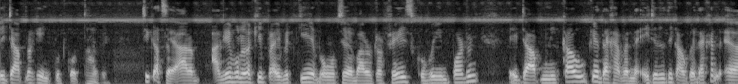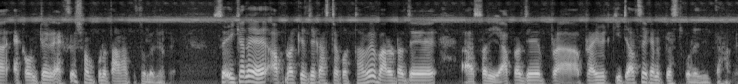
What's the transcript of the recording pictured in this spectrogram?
এইটা আপনাকে ইনপুট করতে হবে। ঠিক আছে? আর আগে বলে রাখি প্রাইভেট কি এবং হচ্ছে বারোটা ফ্রেজ খুবই ইম্পর্টেন্ট এইটা আপনি কাউকে দেখাবেন না। এটা যদি কাউকে দেখেন অ্যাকাউন্টের অ্যাক্সেস সম্পূর্ণ তার হাতে চলে যাবে। সো এইখানে আপনাকে যে কাজটা করতে হবে, বারোটা যে সরি আপনার যে প্রাইভেট কিটা আছে, এখানে পেস্ট করে দিতে হবে।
